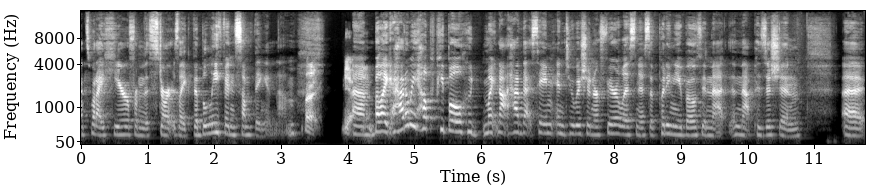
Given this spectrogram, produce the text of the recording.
That's what I hear from the start is like the belief in something in them. Right. Yeah. Um, but like, how do we help people who might not have that same intuition or fearlessness of putting you both in that in that position? Uh,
